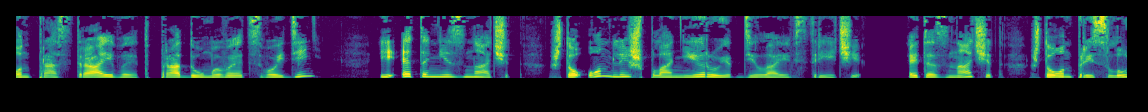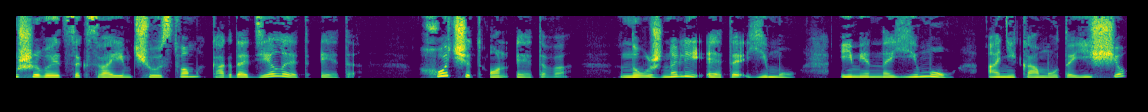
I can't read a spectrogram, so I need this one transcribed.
он простраивает, продумывает свой день. И это не значит, что он лишь планирует дела и встречи. Это значит, что он прислушивается к своим чувствам, когда делает это. Хочет он этого? Нужно ли это ему? Именно ему, а не кому-то еще?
